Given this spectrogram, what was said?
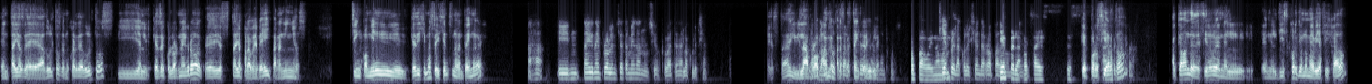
En tallas de adultos, de mujer de adultos. Y el que es de color negro eh, es talla para bebé y para niños. 5.000, ¿qué dijimos? 699. Ajá. Y Nike Nike Problems ya también anunció que va a tener la colección. Está, y la ropa me parece que está increíble. Nike Problems. Ropa, güey, no Siempre la colección de ropa. de Siempre la ropa es, es- Que por es cierto, acaban de decir en el, en el Discord, yo no me había fijado,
